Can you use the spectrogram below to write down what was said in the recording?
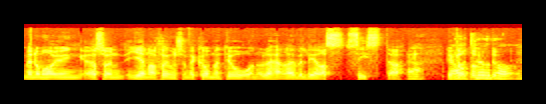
men de har ju en, alltså en generation som är kommen till åren och det här är väl deras sista. Ja. Det är Jag klart, de, de,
